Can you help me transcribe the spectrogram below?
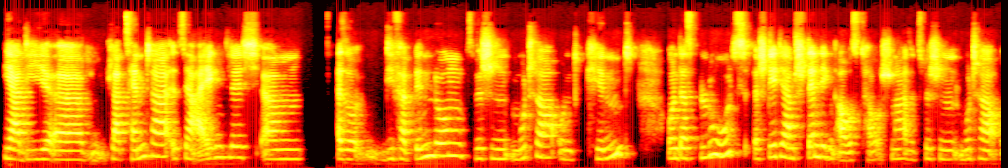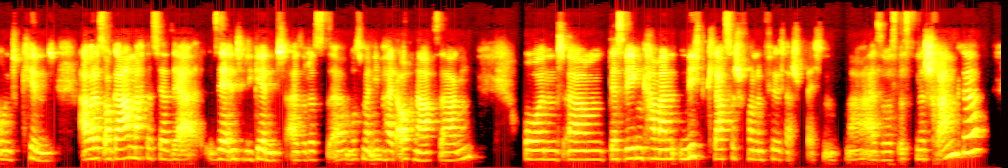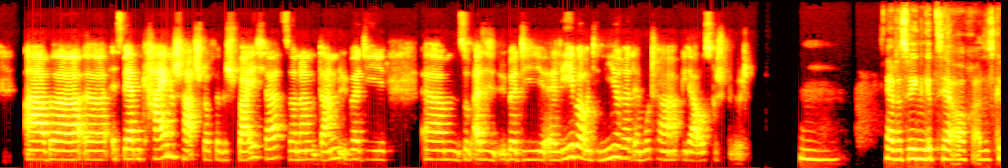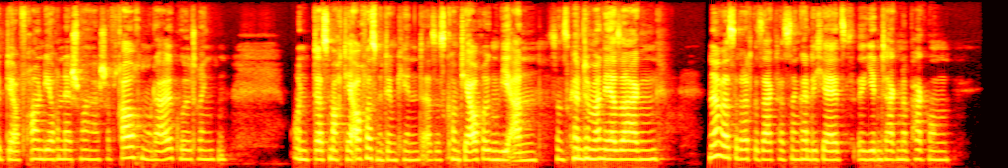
ja, die äh, Plazenta ist ja eigentlich ähm, also die Verbindung zwischen Mutter und Kind und das Blut steht ja im ständigen Austausch, ne? also zwischen Mutter und Kind. Aber das Organ macht das ja sehr, sehr intelligent. Also das äh, muss man ihm halt auch nachsagen. Und ähm, deswegen kann man nicht klassisch von einem Filter sprechen. Ne? Also es ist eine Schranke, aber äh, es werden keine Schadstoffe gespeichert, sondern dann über die, ähm, so, also über die äh, Leber und die Niere der Mutter wieder ausgespült. Mhm. Ja, deswegen gibt's ja auch, also es gibt ja auch Frauen, die auch in der Schwangerschaft rauchen oder Alkohol trinken. Und das macht ja auch was mit dem Kind. Also es kommt ja auch irgendwie an. Sonst könnte man ja sagen, ne, was du gerade gesagt hast, dann könnte ich ja jetzt jeden Tag eine Packung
